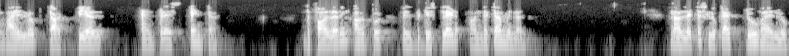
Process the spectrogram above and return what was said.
whileloop.pl and press enter. The following output will be displayed on the terminal. Now let us look at do while loop.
